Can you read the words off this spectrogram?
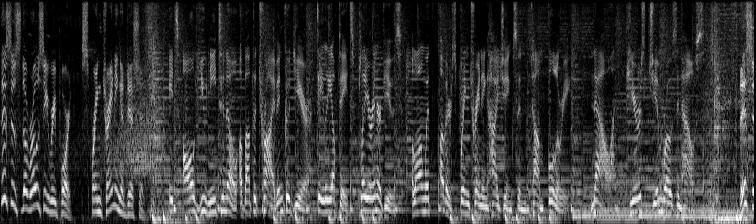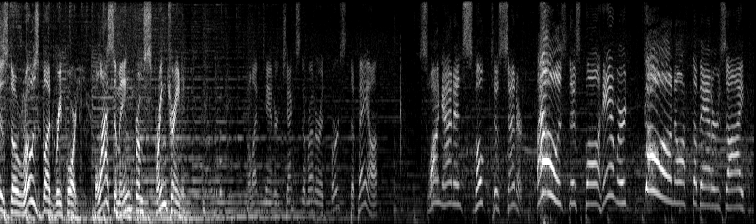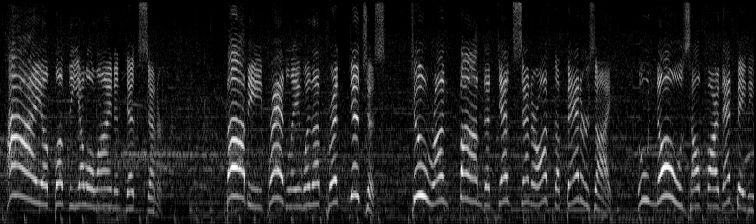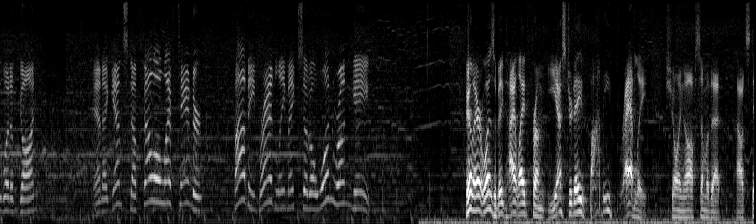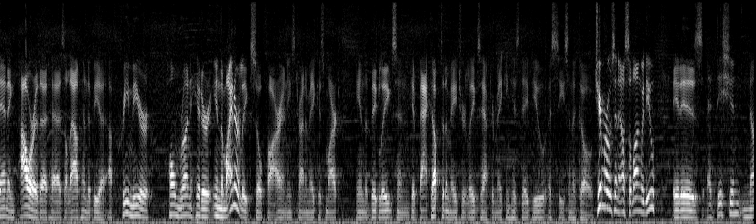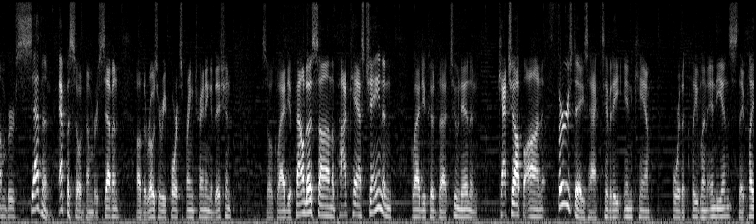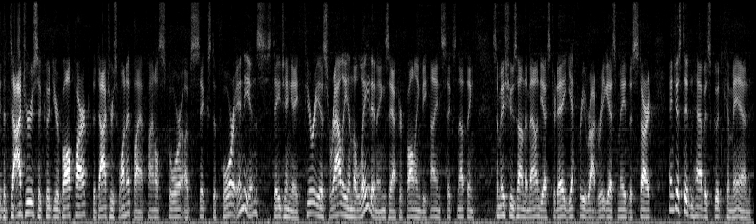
This is the Rosie Report, Spring Training Edition. It's all you need to know about the tribe in Goodyear. Daily updates, player interviews, along with other spring training hijinks and tomfoolery. Now, here's Jim Rosenhaus. This is the Rosebud Report, blossoming from spring training. The left-hander checks the runner at first. The payoff. Swung on and smoked to center. How is this ball hammered? Gone off the batter's eye, high above the yellow line and dead center. Bobby Bradley with a prodigious two-run bomb to dead center off the batter's eye. Who knows how far that baby would have gone? And against a fellow left-hander, Bobby Bradley makes it a one-run game. Well, there it was, a big highlight from yesterday. Bobby Bradley showing off some of that outstanding power that has allowed him to be a, a premier home run hitter in the minor leagues so far, and he's trying to make his mark in the big leagues and get back up to the major leagues after making his debut a season ago. Jim Rosenhaus along with you. It is edition number seven, episode number seven of the Rosie Report Spring Training Edition. So glad you found us on the podcast chain and Glad you could uh, tune in and catch up on Thursday's activity in camp for the Cleveland Indians. They played the Dodgers at Goodyear Ballpark. The Dodgers won it by a final score of 6 to 4. Indians staging a furious rally in the late innings after falling behind 6 0. Some issues on the mound yesterday. Jefry Rodriguez made the start and just didn't have as good command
